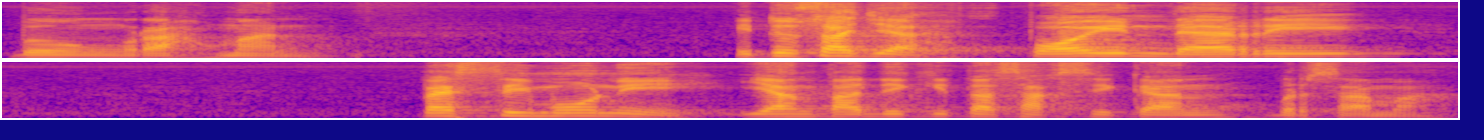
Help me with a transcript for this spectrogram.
Bung Rahman. Itu saja poin dari testimoni yang tadi kita saksikan bersama.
